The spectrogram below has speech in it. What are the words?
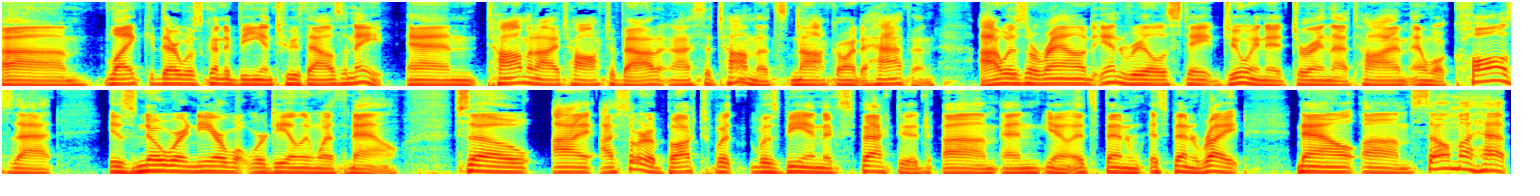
um, like there was going to be in 2008. And Tom and I talked about it, and I said, Tom, that's not going to happen. I was around in real estate doing it during that time, and what caused that is nowhere near what we're dealing with now. So I, I sort of bucked what was being expected, um, and you know it's been it's been right. Now um, Selma Hepp,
